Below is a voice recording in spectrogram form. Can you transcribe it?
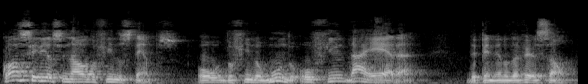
qual seria o sinal do fim dos tempos? Ou do fim do mundo, ou fim da era, dependendo da versão.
